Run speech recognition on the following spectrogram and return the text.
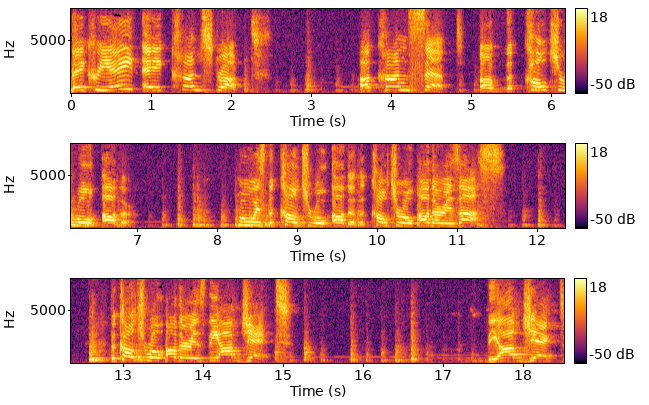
they create a construct, a concept of the cultural other. Who is the cultural other? The cultural other is us. The cultural other is the object. The object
